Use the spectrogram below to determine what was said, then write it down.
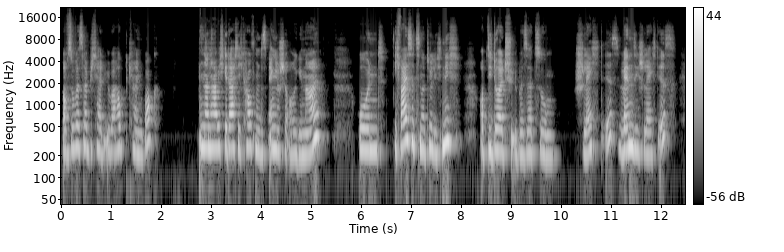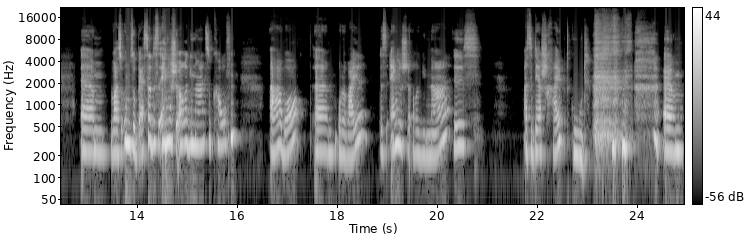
auf sowas habe ich halt überhaupt keinen Bock. Und dann habe ich gedacht, ich kaufe mir das englische Original. Und ich weiß jetzt natürlich nicht, ob die deutsche Übersetzung schlecht ist. Wenn sie schlecht ist, ähm, war es umso besser, das englische Original zu kaufen. Aber, ähm, oder weil das englische Original ist, also der schreibt gut. ähm,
